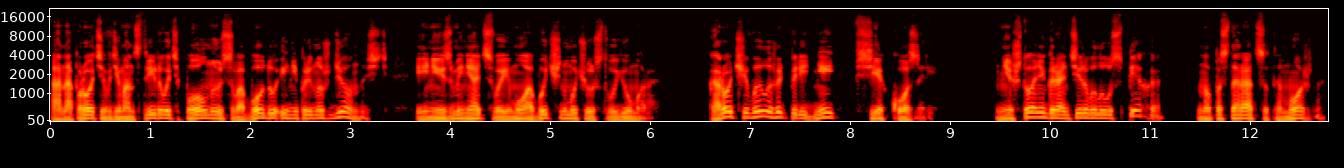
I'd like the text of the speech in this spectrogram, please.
а напротив демонстрировать полную свободу и непринужденность, и не изменять своему обычному чувству юмора. Короче, выложить перед ней все козыри. Ничто не гарантировало успеха, но постараться-то можно.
